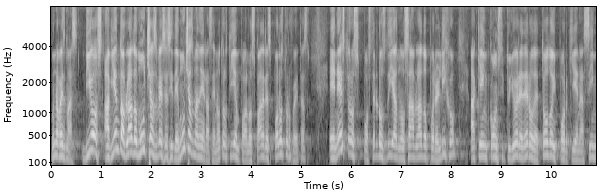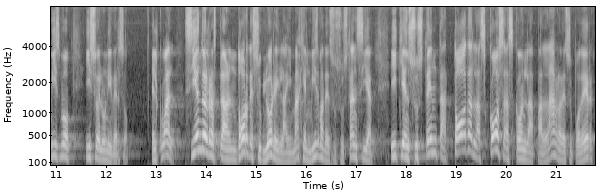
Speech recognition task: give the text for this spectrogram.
Una vez más, Dios, habiendo hablado muchas veces y de muchas maneras en otro tiempo a los padres por los profetas, en estos postreros días nos ha hablado por el Hijo, a quien constituyó heredero de todo y por quien asimismo hizo el universo. El cual, siendo el resplandor de su gloria y la imagen misma de su sustancia, y quien sustenta todas las cosas con la palabra de su poder,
